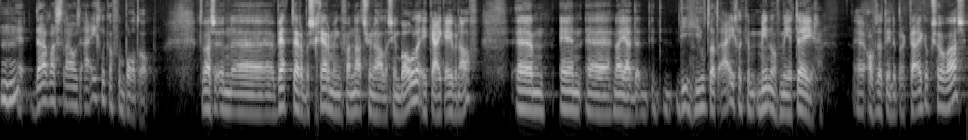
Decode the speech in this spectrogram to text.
Eh, Daar was trouwens eigenlijk een verbod op. Het was een eh, wet ter bescherming van nationale symbolen. Ik kijk even af. Ehm, en eh, nou ja, die hield dat eigenlijk een min of meer tegen. Eh, of dat in de praktijk ook zo was.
